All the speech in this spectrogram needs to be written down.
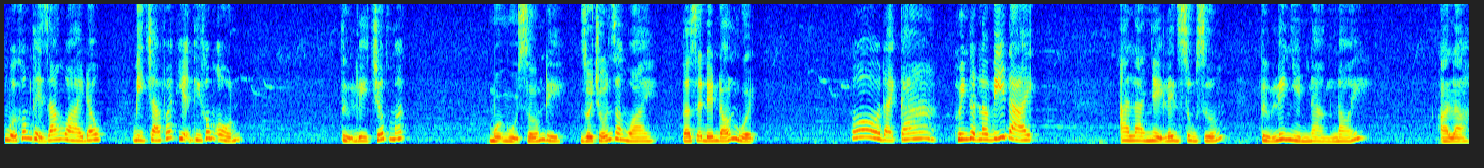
muội không thể ra ngoài đâu, bị cha phát hiện thì không ổn. Tử ly chớp mắt. Muội ngủ sớm đi, rồi trốn ra ngoài, ta sẽ đến đón muội. Ồ, đại ca, Huynh thật là vĩ đại. A la nhảy lên sung sướng, Tử Ly nhìn nàng nói. À là,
